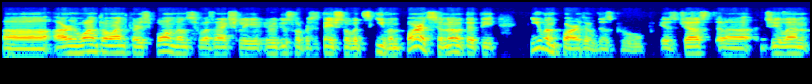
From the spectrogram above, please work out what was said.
uh, in one-to-one correspondence was actually reduced representation of its even parts. So note that the even part of this group is just uh, GLN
